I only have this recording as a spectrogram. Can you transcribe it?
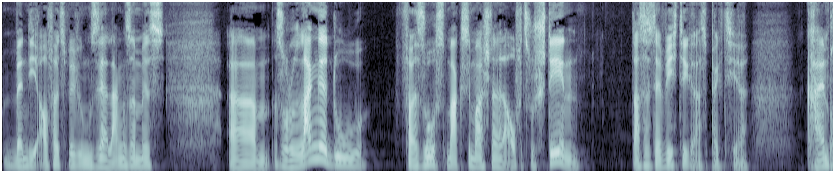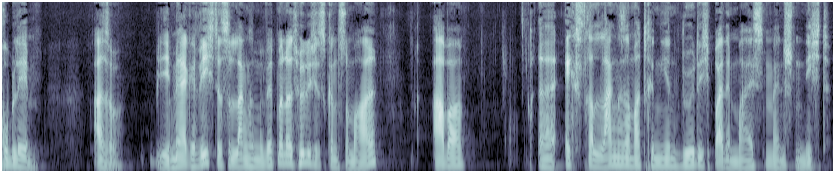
wenn die Aufwärtsbewegung sehr langsam ist, ähm, solange du versuchst, maximal schnell aufzustehen, das ist der wichtige Aspekt hier, kein Problem. Also, je mehr Gewicht, desto langsamer wird man natürlich, ist ganz normal. Aber äh, extra langsamer trainieren würde ich bei den meisten Menschen nicht.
